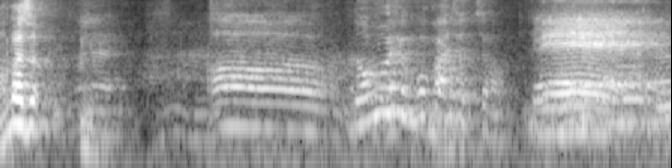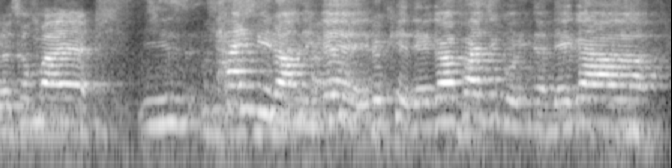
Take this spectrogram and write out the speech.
한 말씀. 어, 너무 행복하셨죠? 네. 어, 정말 이 삶이라는 게 이렇게 내가 가지고 있는 내가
